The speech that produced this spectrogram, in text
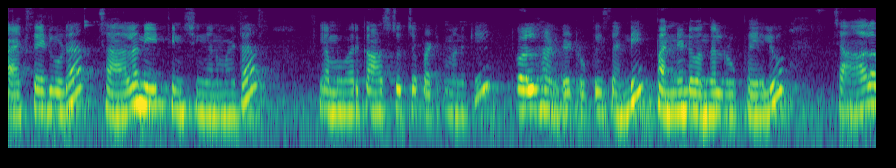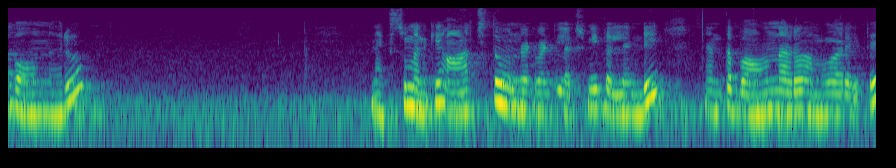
బ్యాక్ సైడ్ కూడా చాలా నీట్ ఫినిషింగ్ అనమాట ఈ అమ్మవారి కాస్ట్ వచ్చేప్పటికి మనకి ట్వెల్వ్ హండ్రెడ్ రూపీస్ అండి పన్నెండు వందల రూపాయలు. చాలా బాగున్నారు. నెక్స్ట్ మనకి ఆర్చ్తో ఉన్నటువంటి లక్ష్మీ తల్లి అండి ఎంత బాగున్నారో అమ్మవారు అయితే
